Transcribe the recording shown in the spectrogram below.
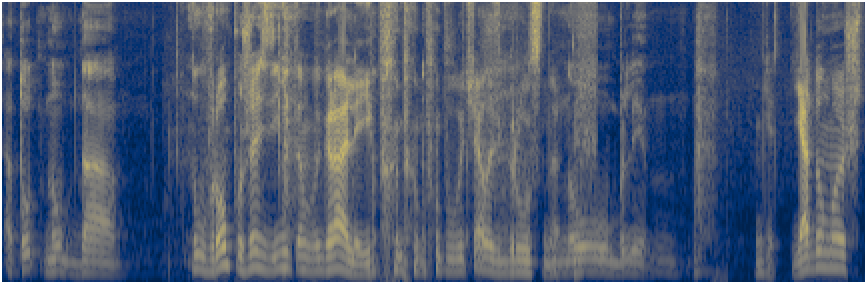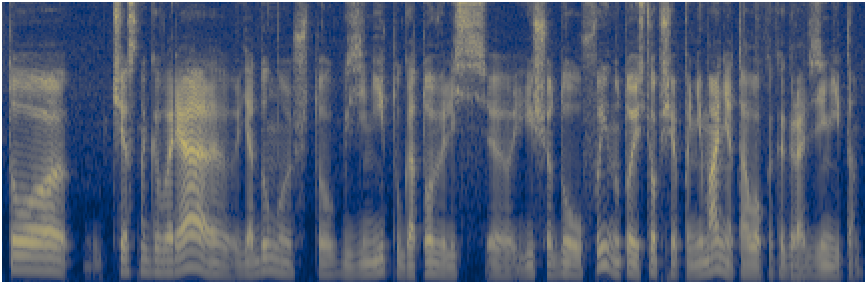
А тут, ну да, ну, в ромб уже с «Зенитом» играли, и получалось грустно. Ну, блин. Нет, я думаю, что, честно говоря, я думаю, что к «Зениту» готовились э, еще до Уфы, ну, то есть общее понимание того, как играть с «Зенитом»,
